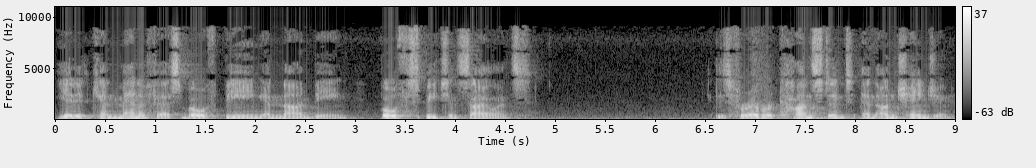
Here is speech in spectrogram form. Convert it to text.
Yet it can manifest both being and non-being, both speech and silence. It is forever constant and unchanging.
